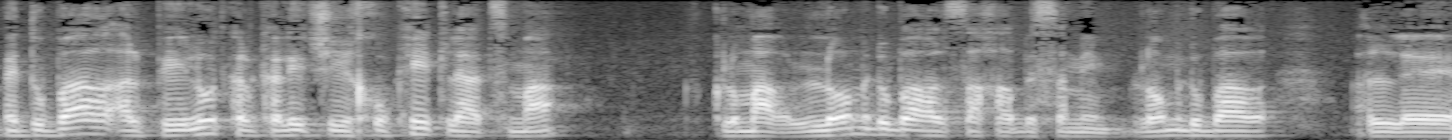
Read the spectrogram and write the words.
מדובר על פעילות כלכלית שהיא חוקית לעצמה, כלומר, לא מדובר על סחר בסמים, לא מדובר על אה,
